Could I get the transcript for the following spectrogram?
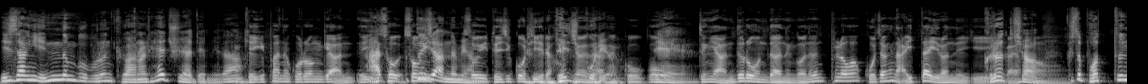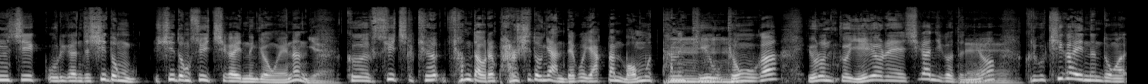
이상이 있는 부분은 교환을 해 줘야 됩니다. 계기판에 그런 게 안, 아, 뜨지 않으면. 소위 돼지꼬리라고 돼지꼬리요. 그거 예. 등이 안 들어온다는 거는 플러가 고장이 나 있다 이런 얘기가요. 그렇죠. 어. 그래서 버튼식 우리가 이제 이제 시동 시동 스위치가 있는 경우에는 예. 그 스위치를 켜, 켠다 그러면 바로 시동이 안 되고 약간 머뭇하는 음. 기후, 경우가 이런 그 예열의 시간이거든요. 네. 그리고 키가 있는 동안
